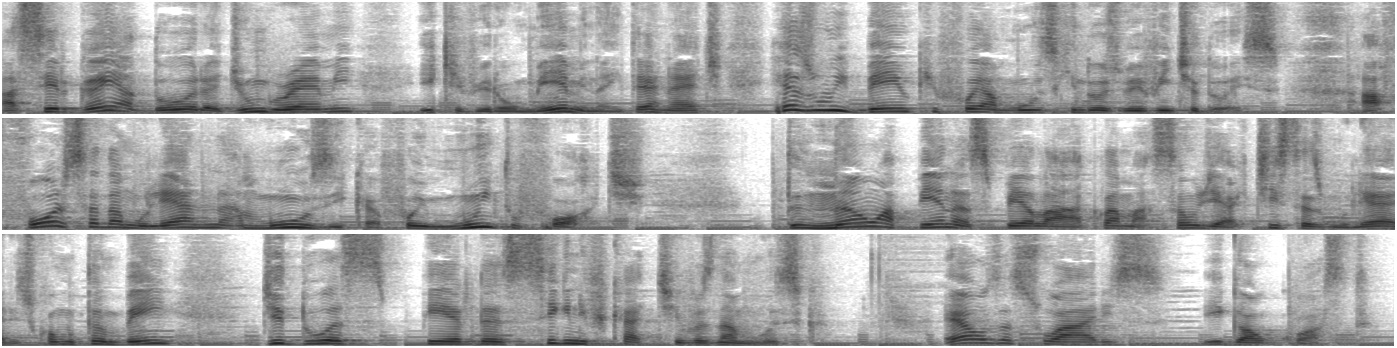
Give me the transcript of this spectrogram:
a ser ganhadora de um Grammy e que virou meme na internet resume bem o que foi a música em 2022. A força da mulher na música foi muito forte, não apenas pela aclamação de artistas mulheres, como também de duas perdas significativas na música: Elza Soares e Gal Costa.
